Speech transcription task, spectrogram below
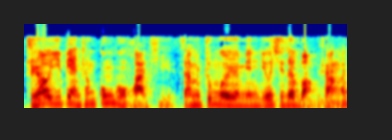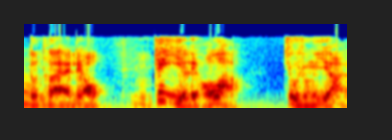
只要一变成公共话题，咱们中国人民尤其在网上啊，都特爱聊。嗯。这一聊啊，就容易啊。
